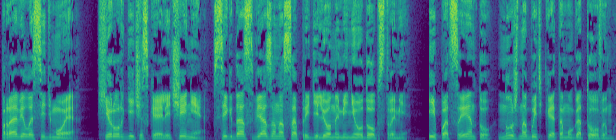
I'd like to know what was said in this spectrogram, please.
Правило седьмое. Хирургическое лечение всегда связано с определенными неудобствами, и пациенту нужно быть к этому готовым.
